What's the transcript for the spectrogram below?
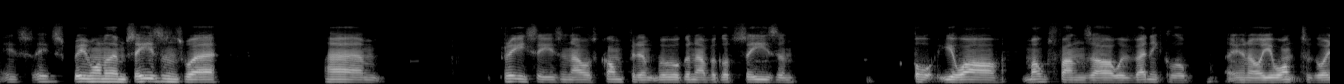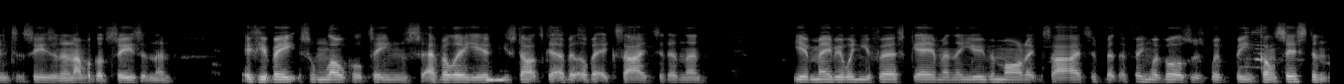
It's it's been one of them seasons where um pre-season I was confident we were going to have a good season but you are most fans are with any club. You know, you want to go into the season and have a good season, and if you beat some local teams heavily, you, mm-hmm. you start to get a little bit excited, and then you maybe win your first game, and then you're even more excited. But the thing with us is we've been consistent.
